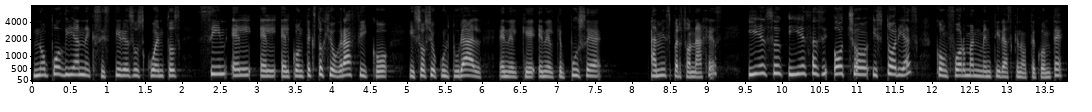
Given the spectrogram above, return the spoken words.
no podían existir esos cuentos sin el, el, contexto geográfico y sociocultural en el, que, en el que puse a mis personajes. Y, eso, y esas ocho historias conforman mentiras que no te conté.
